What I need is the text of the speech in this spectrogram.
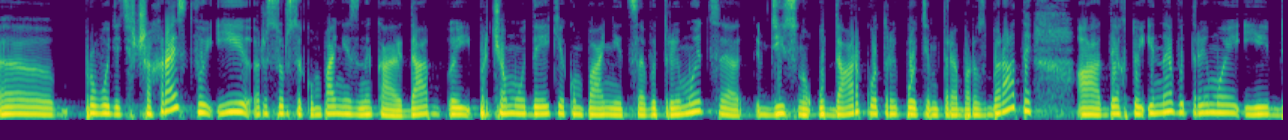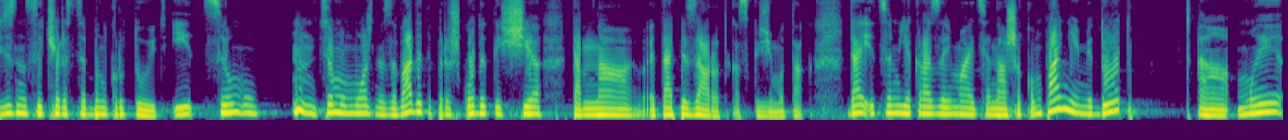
е, проводять шахрайство і ресурси компанії зникають. Да? Причому деякі компанії це витримують. Це дійсно удар, котрий потім треба розбирати. А дехто і не витримує, і бізнеси через це банкрутують. І цьому. Цьому можна завадити, перешкодити ще там на етапі зародка, скажімо так. Да, і цим якраз займається наша компанія Мідот. Ми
